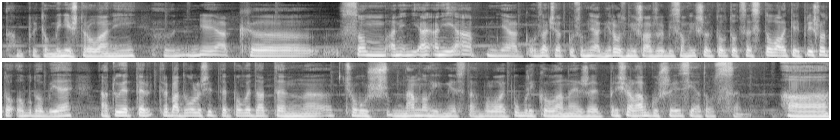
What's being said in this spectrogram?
tam pri tom ministrovaní. Nejak e, som, ani, ani ja nejak, od začiatku som nejak nerozmýšľal, že by som išiel touto cestou, ale keď prišlo to obdobie, a tu je treba dôležité povedať ten, čo už na mnohých miestach bolo aj publikované, že prišiel august 68 a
